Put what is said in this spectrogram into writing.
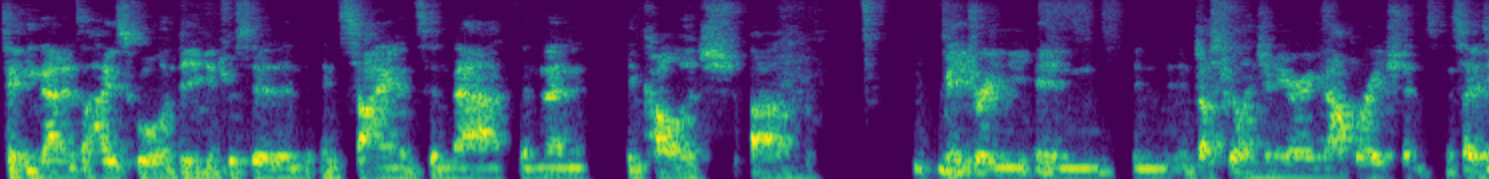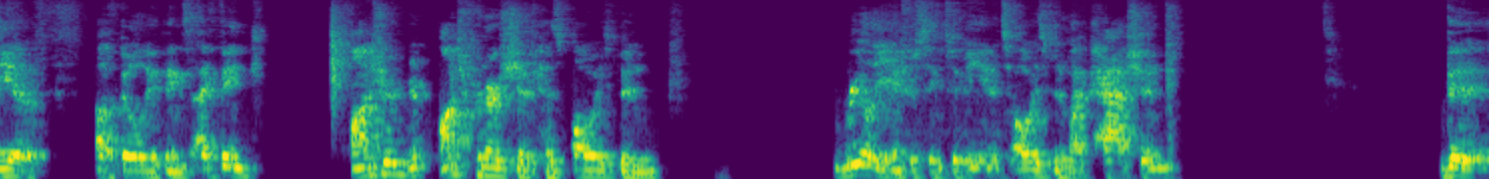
taking that into high school and being interested in, in science and math and then in college, um, majoring in, in industrial engineering and operations. This idea of, of building things, I think entre- entrepreneurship has always been really interesting to me, and it's always been my passion. The,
